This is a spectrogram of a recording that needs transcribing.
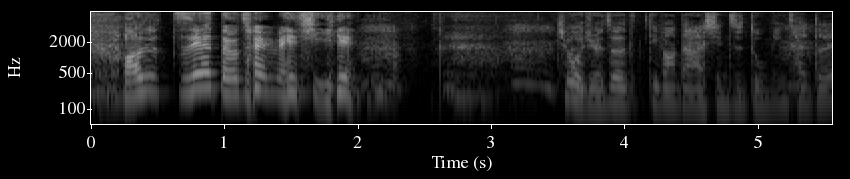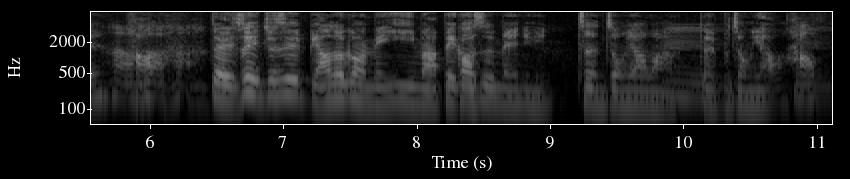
好像直接得罪媒体业。其实我觉得这个地方大家心知肚明才对。好，好，好，对，所以就是比方说根本没意义嘛，被告是美女，这很重要吗？嗯、对，不重要。好，嗯、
